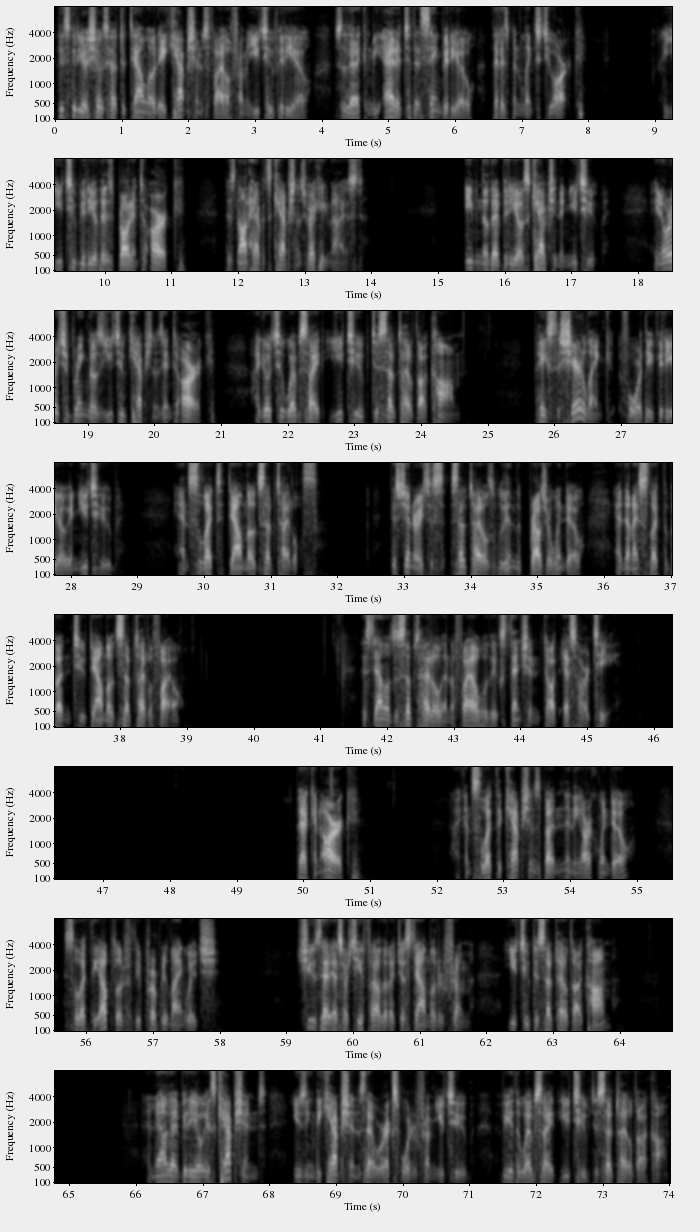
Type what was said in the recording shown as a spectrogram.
This video shows how to download a captions file from a YouTube video so that it can be added to that same video that has been linked to ARC. A YouTube video that is brought into ARC does not have its captions recognized, even though that video is captioned in YouTube. In order to bring those YouTube captions into ARC, I go to website youtube to subtitle.com, paste the share link for the video in YouTube, and select Download Subtitles. This generates the subtitles within the browser window, and then I select the button to download subtitle file. This downloads a subtitle in a file with the extension .srt. Back in ARC, I can select the Captions button in the ARC window, select the upload for the appropriate language, choose that SRT file that I just downloaded from YouTube to subtitle.com. And now that video is captioned using the captions that were exported from YouTube via the website youtube to subtitle.com.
